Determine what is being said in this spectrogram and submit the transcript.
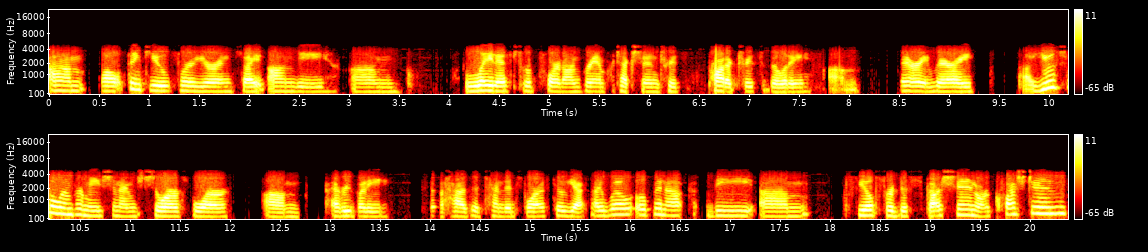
um, well, thank you for your insight on the um, latest report on brand protection product traceability. Um, very, very uh, useful information, I'm sure, for um, everybody that has attended for us. So, yes, I will open up the um, field for discussion or questions.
